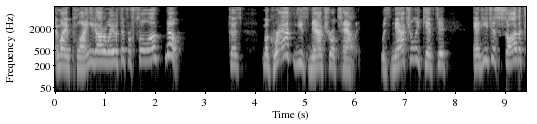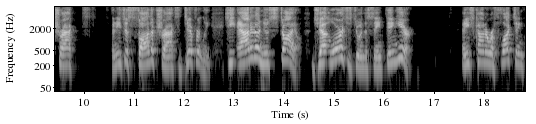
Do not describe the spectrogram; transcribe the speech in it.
Am I implying he got away with it for so long? No. Because McGrath used natural talent, was naturally gifted, and he just saw the track and he just saw the tracks differently. He added a new style. Jett Lawrence is doing the same thing here and he's kind of reflecting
